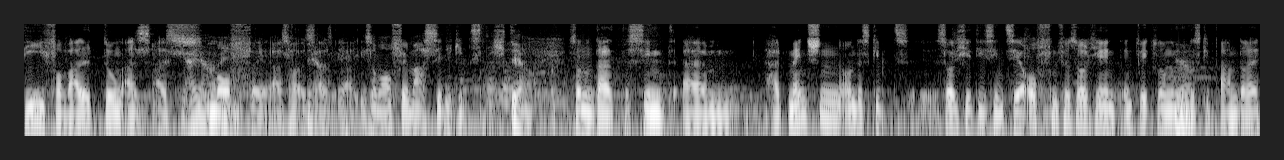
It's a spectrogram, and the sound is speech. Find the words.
die Verwaltung als, als ja, ja, Morphe, also als, ja. als isomorphe Masse, die gibt es nicht. Sondern da, das sind ähm, halt Menschen und es gibt solche, die sind sehr offen für solche Ent Entwicklungen und es gibt andere,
